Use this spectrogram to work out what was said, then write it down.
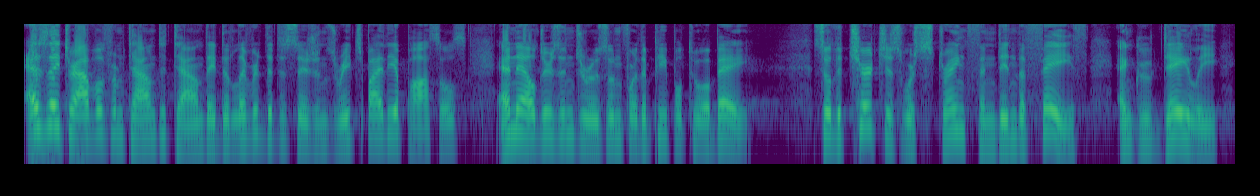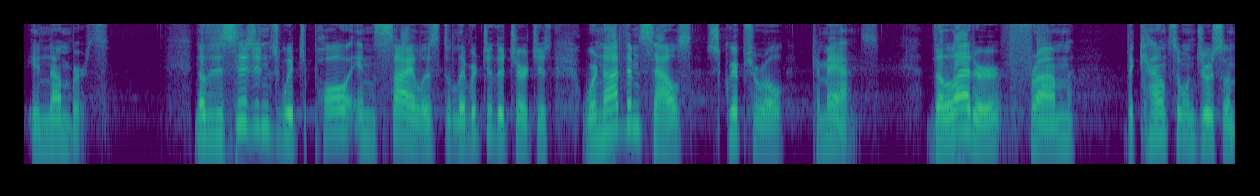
As they traveled from town to town, they delivered the decisions reached by the apostles and elders in Jerusalem for the people to obey. So the churches were strengthened in the faith and grew daily in numbers. Now, the decisions which Paul and Silas delivered to the churches were not themselves scriptural commands. The letter from the council in Jerusalem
